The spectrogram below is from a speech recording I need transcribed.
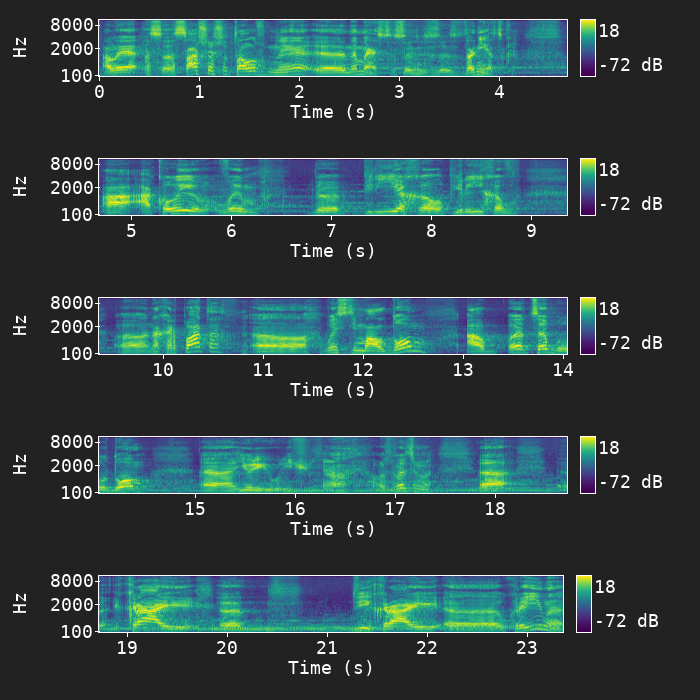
але Саша Шаталов не, е, не місце, це з Донецька. А, а коли він е, переїхав, переїхав е, на Карпати, е, він знімав дом, а це був дом потім е, край, дві краї України,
